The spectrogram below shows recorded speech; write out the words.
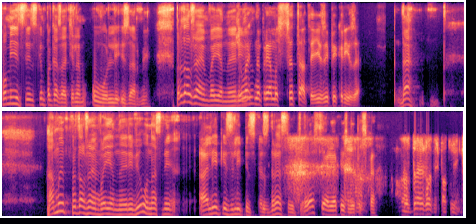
по медицинским показателям уволили из армии. Продолжаем военное ревю. Желательно прямо с цитатой из эпикриза. Да. А мы продолжаем военное ревю. У нас Олег из Липецка. Здравствуйте. Здравствуйте, Олег из Липецка. Здравия желаю, товарищ полковник.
